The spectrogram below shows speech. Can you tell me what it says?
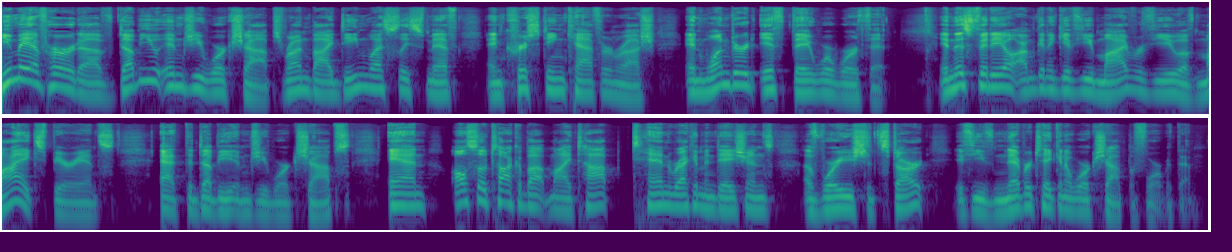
You may have heard of WMG workshops run by Dean Wesley Smith and Kristine Kathryn Rusch and wondered if they were worth it. In this video, I'm going to give you my review of my experience at the WMG workshops and also talk about my top 10 recommendations of where you should start if you've never taken a workshop before with them.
